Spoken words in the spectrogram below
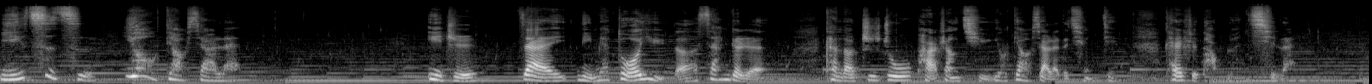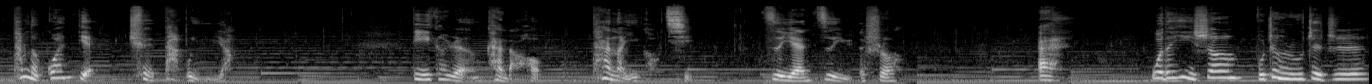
一次次又掉下来。一直在里面躲雨的三个人，看到蜘蛛爬上去又掉下来的情景，开始讨论起来。他们的观点却大不一样。第一个人看到后，叹了一口气，自言自语地说：“哎，我的一生不正如这只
